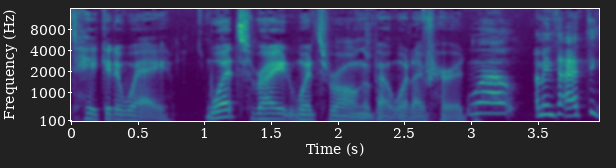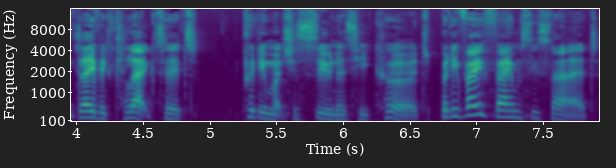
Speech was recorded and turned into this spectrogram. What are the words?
take it away. What's right, what's wrong about what I've heard? Well, I mean, I think David collected pretty much as soon as he could. But he very famously said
